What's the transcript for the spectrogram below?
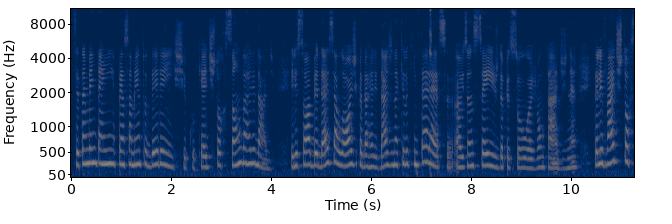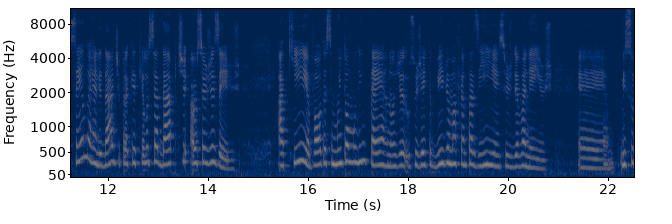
Você também tem o pensamento dereístico, que é a distorção da realidade. Ele só obedece à lógica da realidade naquilo que interessa, aos anseios da pessoa, às vontades, né? Então ele vai distorcendo a realidade para que aquilo se adapte aos seus desejos. Aqui volta-se muito ao mundo interno, onde o sujeito vive uma fantasia em seus devaneios. É, isso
